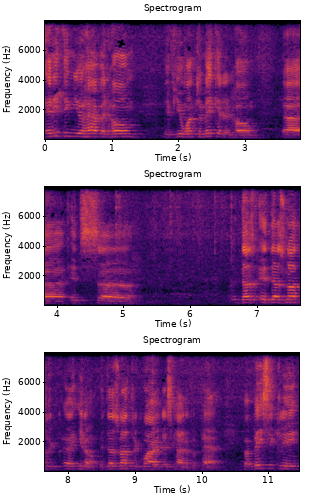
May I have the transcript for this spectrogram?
anything you have at home if you want to make it at home. Uh, it's uh, it does it does not uh, you know it does not require this kind of a pan. But basically,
